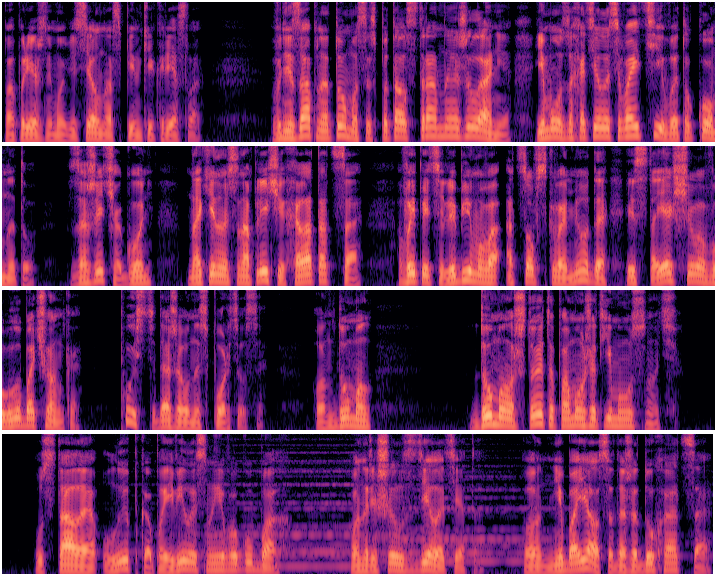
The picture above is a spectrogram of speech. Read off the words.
по-прежнему висел на спинке кресла. Внезапно Томас испытал странное желание. Ему захотелось войти в эту комнату, зажечь огонь, накинуть на плечи халат отца, выпить любимого отцовского меда из стоящего в углу бочонка. Пусть даже он испортился. Он думал, Думал, что это поможет ему уснуть. Усталая улыбка появилась на его губах. Он решил сделать это. Он не боялся даже духа отца.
